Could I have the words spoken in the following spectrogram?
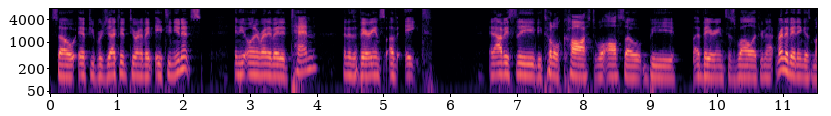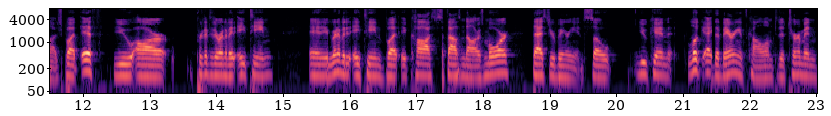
So if you projected to renovate 18 units and you only renovated 10, then there's a variance of 8. And obviously, the total cost will also be a variance as well if you're not renovating as much. But if you are projected to renovate 18 and you renovated 18, but it costs $1,000 more, that's your variance. So you can look at the variance column to determine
